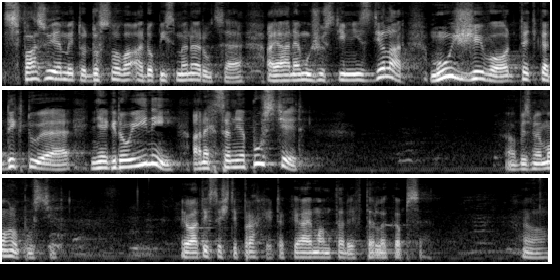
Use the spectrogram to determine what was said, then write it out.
Svazuje mi to doslova a do písmene ruce a já nemůžu s tím nic dělat. Můj život teďka diktuje někdo jiný a nechce mě pustit. Abys mě mohl pustit. Jo, a ty chceš ty prachy, tak já je mám tady v téhle kapse. Jo.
